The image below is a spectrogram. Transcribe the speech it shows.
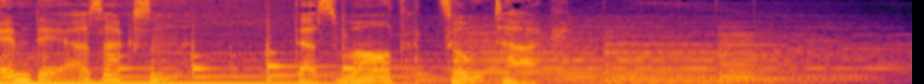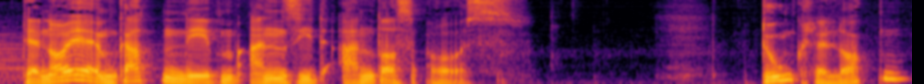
MDR Sachsen. Das Wort zum Tag. Der Neue im Garten nebenan sieht anders aus. Dunkle Locken,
